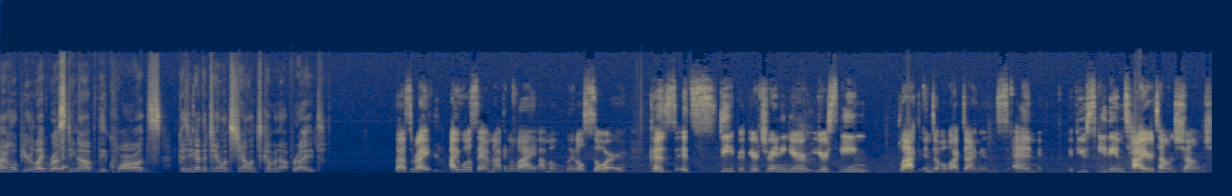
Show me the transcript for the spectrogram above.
I hope you're like resting up the quads because you got the Talons Challenge coming up, right? That's right. I will say, I'm not gonna lie, I'm a little sore because it's steep. If you're training, you're you're skiing black and double black diamonds, and if you ski the entire Talons Challenge,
